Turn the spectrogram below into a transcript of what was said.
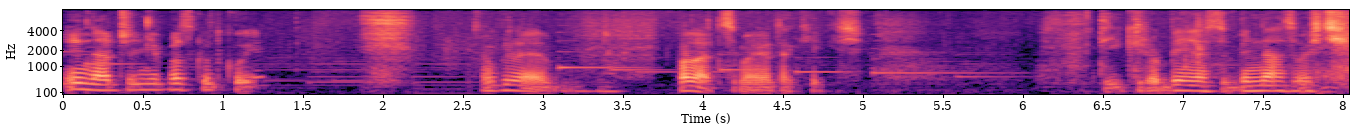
inaczej nie poskutkuje. W ogóle Polacy mają takie jakieś tik robienia sobie na złość.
